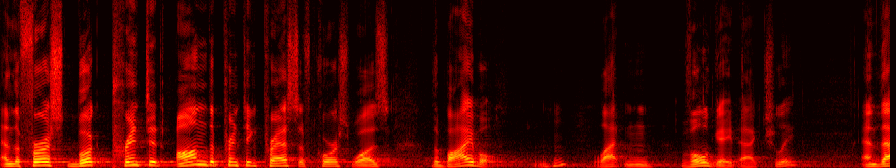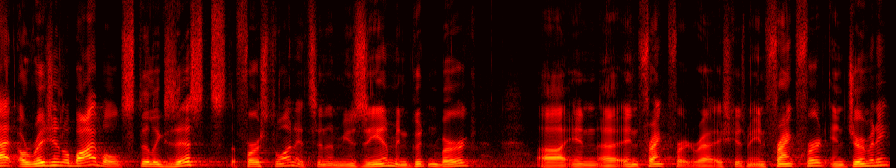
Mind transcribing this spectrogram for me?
And the first book printed on the printing press, of course, was the Bible. Mm -hmm. Latin Vulgate actually. And that original Bible still exists, the first one, it's in a museum in Gutenberg, uh, in, uh, in Frankfurt, right, excuse me, in Frankfurt in Germany.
